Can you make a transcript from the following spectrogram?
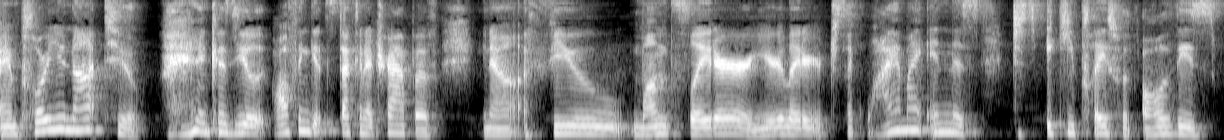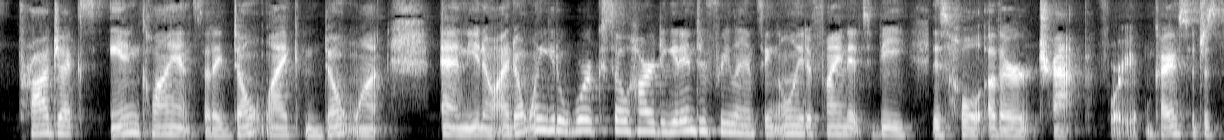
I implore you not to, because you'll often get stuck in a trap of, you know, a few months later a year later, you're just like, why am I in this just icky place with all of these projects and clients that I don't like and don't want. And, you know, I don't want you to work so hard to get into freelancing only to find it to be this whole other trap for you. Okay. So just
